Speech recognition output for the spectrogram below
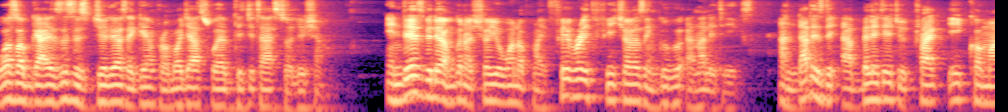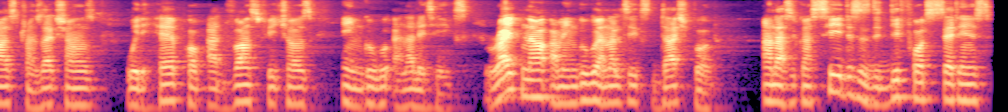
What's up guys, this is Julius again from Ojasweb Digital Solution. In this video, I'm going to show you one of my favorite features in Google Analytics, and that is the ability to track e-commerce transactions with the help of advanced features in Google Analytics. Right now, I'm in Google Analytics dashboard, and as you can see, this is the default settings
